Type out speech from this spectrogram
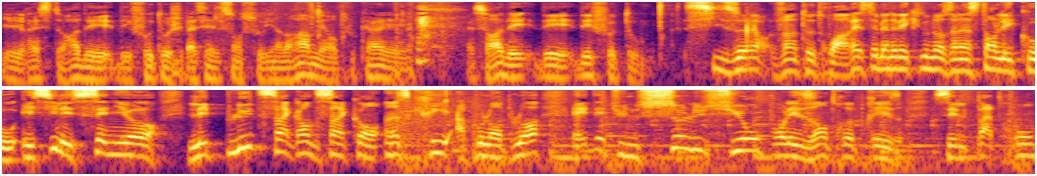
il restera des, des photos. Je ne sais pas si elle s'en souvient viendra, mais en tout cas, elle sera des, des, photos. 6h23. Restez bien avec nous dans un instant, l'écho. Et si les seniors, les plus de 55 ans inscrits à Pôle emploi, étaient une solution pour les entreprises? C'est le patron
